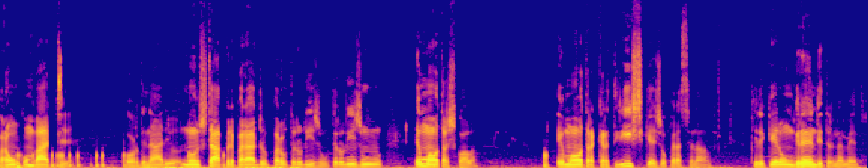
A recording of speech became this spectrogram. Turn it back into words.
para um combate ordinário não está preparado para o terrorismo. O terrorismo é uma outra escola, é uma outra característica operacional que requer um grande treinamento.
